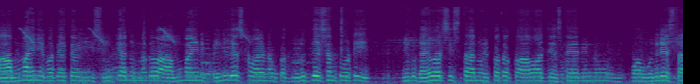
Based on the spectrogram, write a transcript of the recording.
ఆ అమ్మాయిని ఏదైతే ఈ శృతి అని ఉన్నదో ఆ అమ్మాయిని పెళ్ళి చేసుకోవాలనే ఒక దురుద్దేశంతో నీకు డైవర్స్ ఇస్తాను ఎక్కువ తక్కువ ఆవాజ్ చేస్తే నిన్ను వదిలేస్తా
